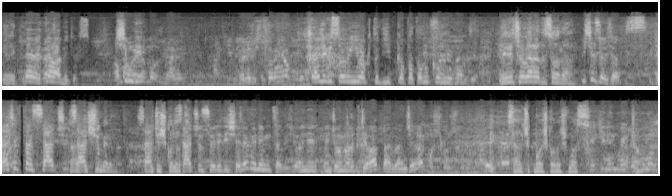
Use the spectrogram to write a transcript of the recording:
Gerek yok. Evet devam ediyoruz. Şimdi öyle bir sorun yoktu. öyle bir sorun yoktu deyip kapatalım konuyu bence. Beni çok aradı sonra. Bir şey söyleyeceğim. Gerçekten Selçuk, Kardeşim Selçuk, benim. Selçuk, Müthiş gol attı. Selçuk'un söylediği şeyler önemli tabii. Önce, önce onlara bir cevap ver bence. Selçuk boş konuşmaz. Bekir'in mektubunu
